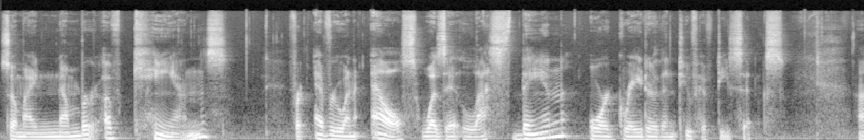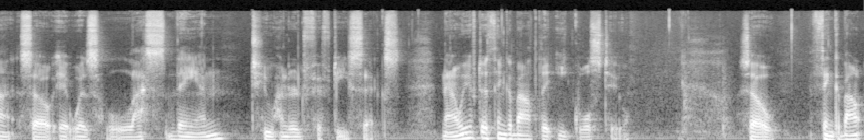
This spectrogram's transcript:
So my number of cans for everyone else, was it less than or greater than 256? Uh, so it was less than 256. Now we have to think about the equals to. So think about,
